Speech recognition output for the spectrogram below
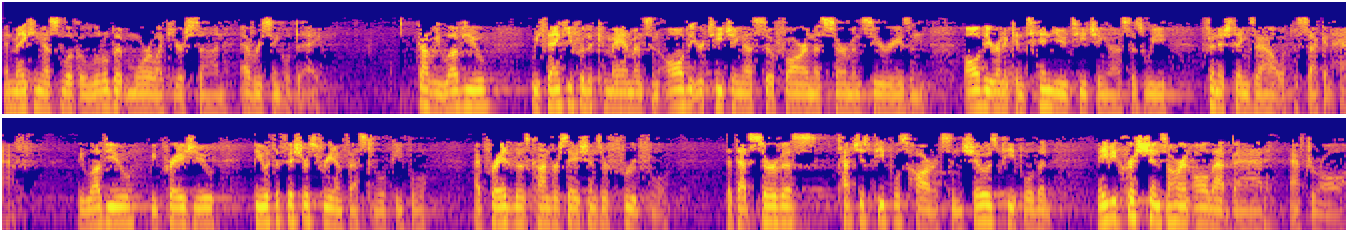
and making us look a little bit more like your son every single day. God, we love you. We thank you for the commandments and all that you're teaching us so far in this sermon series and all that you're going to continue teaching us as we finish things out with the second half. We love you. We praise you. Be with the Fishers Freedom Festival people. I pray that those conversations are fruitful, that that service touches people's hearts and shows people that maybe Christians aren't all that bad after all.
